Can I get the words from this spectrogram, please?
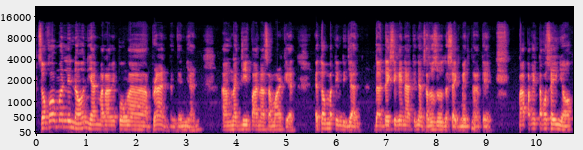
So commonly known, yan marami pong ah, brand ng ganyan ang naglipa na sa market. Ito matindi dyan. Dadaysigay natin yan sa susunod na segment natin. Papakita ko sa inyo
